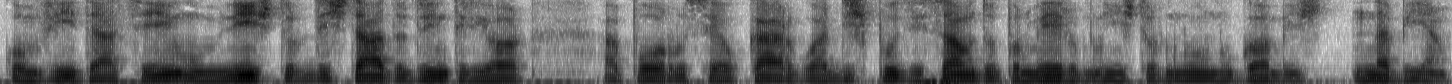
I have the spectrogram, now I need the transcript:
convida assim o Ministro de Estado do Interior a pôr o seu cargo à disposição do Primeiro-Ministro Nuno Gomes Nabian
